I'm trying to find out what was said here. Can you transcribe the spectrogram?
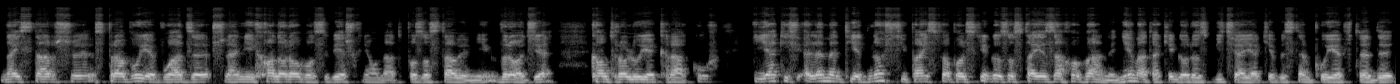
Najstarszy sprawuje władzę przynajmniej honorowo zwierzchnią nad pozostałymi w rodzie, kontroluje Kraków jakiś element jedności państwa polskiego zostaje zachowany. Nie ma takiego rozbicia, jakie występuje wtedy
